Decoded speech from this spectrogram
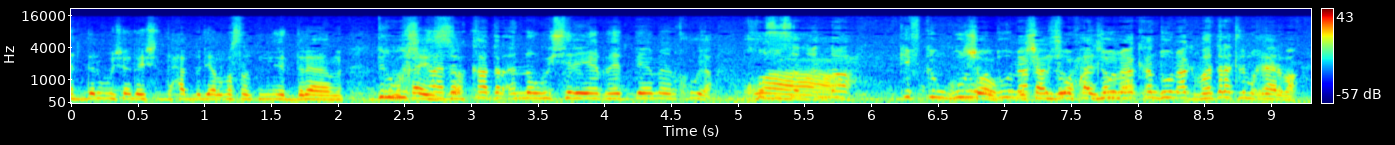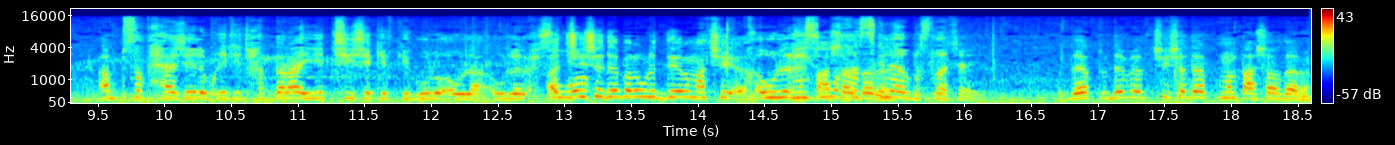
الدرويش هذا يشد حبة ديال البصل ب 8 دراهم الدرويش قادر قادر أنه يشريها بهذا الثمن خويا. خصوصا. أن كيف كنقولوا باش معاك ندوي معاك بهضره المغاربة. أبسط حاجة إلا بغيتي تحضرها هي التشيشه كيف كيقولوا اولا اولا الحصوة. الشيشه دابا ولات دايرة مع شي اولا الحصوة 18 خاصك درهم. لها البصله حتى هي دابا دابا الشيشه دارت 18 درهم.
